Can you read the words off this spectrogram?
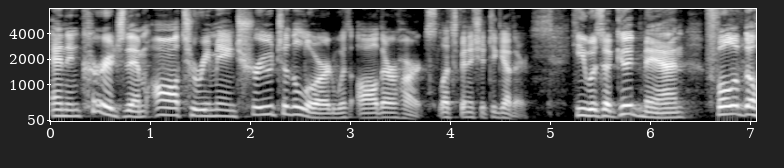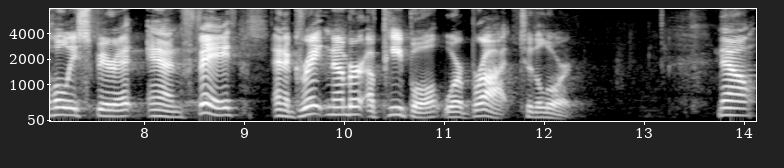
and encouraged them all to remain true to the Lord with all their hearts. Let's finish it together. He was a good man, full of the Holy Spirit and faith, and a great number of people were brought to the Lord. Now,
